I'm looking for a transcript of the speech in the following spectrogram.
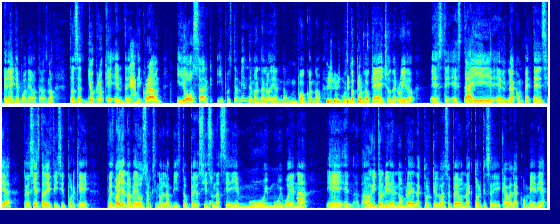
tenían que poner otras, ¿no? Entonces, yo creo que entre The Crown y Ozark, y pues también de Mandalorian, ¿no? Un poco, ¿no? Justo por lo que ha hecho de ruido, este, está ahí la competencia, pero sí está difícil porque pues vayan a ver Ozark si no la han visto, pero sí es una serie muy, muy buena. Eh, ahorita olvidé el nombre del actor que lo hace, pero un actor que se dedicaba a la comedia.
